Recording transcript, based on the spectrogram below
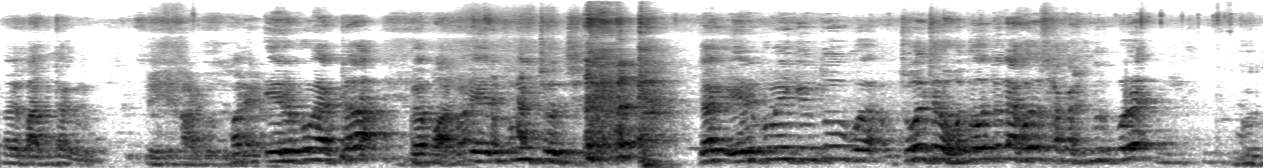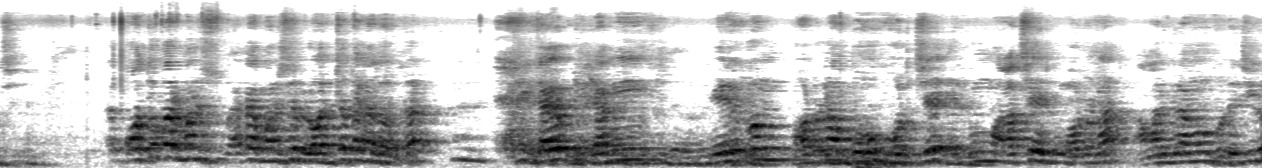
তাহলে বাকি থাকল। মানে এরকম একটা ব্যাপার মানে এরকমই চলছে। যাক, এরকমই কিন্তু, চলছে, হতে হতে দেখো শাখা সিঁদুর পরে ঘুরছে। কতবার মানুষ, একটা মানুষের লজ্জা থাকা দরকার। ঠিক, যাই হোক, আমি এরকম ঘটনা বহু ঘটছে, এরকম আছে এরকম ঘটনা। আমার গ্রামেও ঘটেছিল।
